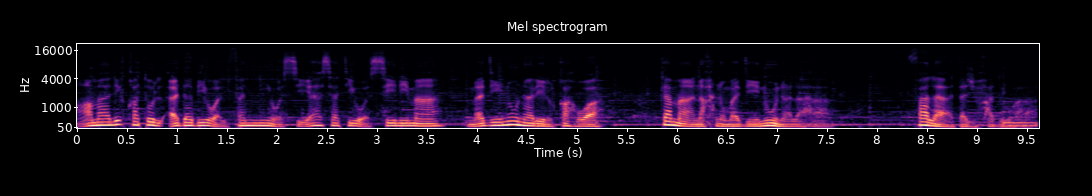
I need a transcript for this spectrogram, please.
عمالقة الأدب والفن والسياسة والسينما مدينون للقهوة كما نحن مدينون لها فلا تجحدوها.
